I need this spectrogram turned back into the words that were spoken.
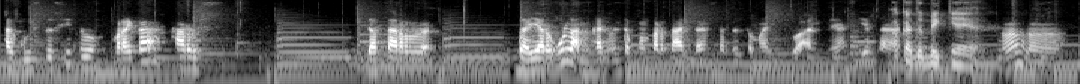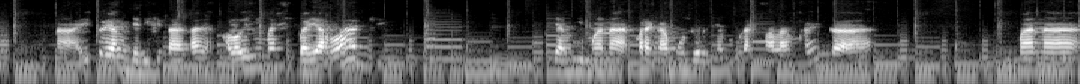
Agustus itu mereka harus daftar bayar ulang kan untuk mempertahankan status kemahasiswaannya ya kan Akademiknya ya. Heeh. nah itu yang jadi kita tanya kalau ini masih bayar lagi yang di mana mereka mundurnya bukan salah mereka di mana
